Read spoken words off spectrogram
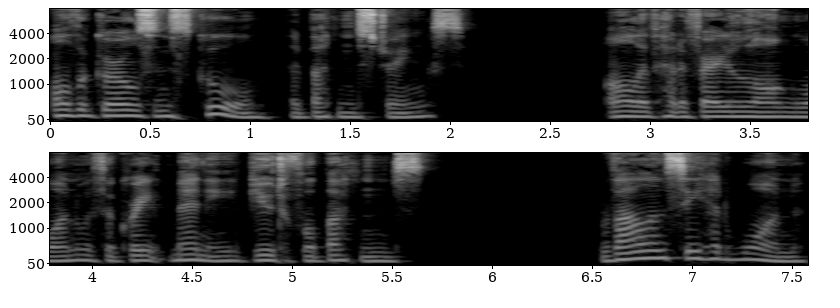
All the girls in school had button strings. Olive had a very long one with a great many beautiful buttons. Valancy had one.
